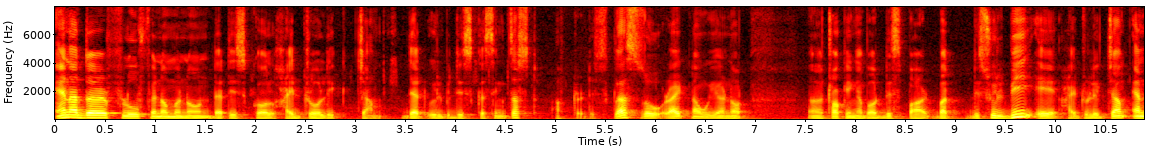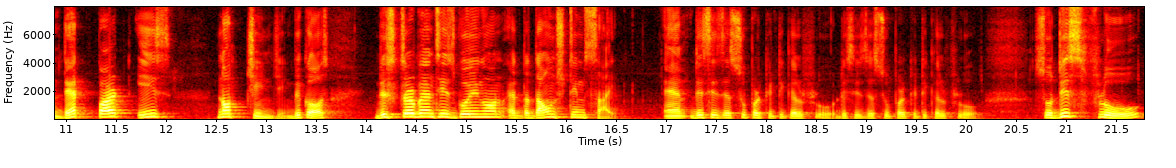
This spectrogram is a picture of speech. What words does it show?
another flow phenomenon that is called hydraulic jump that we will be discussing just after this class. So, right now we are not uh, talking about this part, but this will be a hydraulic jump and that part is not changing because disturbance is going on at the downstream side and this is a supercritical flow, this is a supercritical flow. So, this flow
